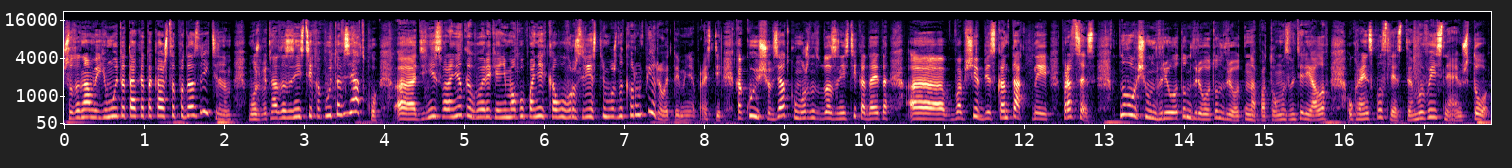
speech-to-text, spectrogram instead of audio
Что-то нам, ему это так это кажется подозрительным. Может быть, надо занести какую-то взятку. А, Денис Вороненко говорит, я не могу понять, кого в Росреестре можно коррумпировать, ты меня прости. Какую еще взятку можно туда занести, когда это э, вообще бесконтактный процесс? Ну, в общем, он врет, он врет, он врет. А потом из материалов украинского следствия мы выясняем, что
